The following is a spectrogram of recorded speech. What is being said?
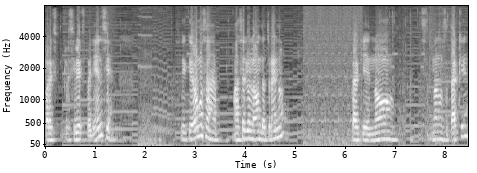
para recibir experiencia. Así que vamos a, hacerle una onda trueno. Para que no, no nos ataque.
